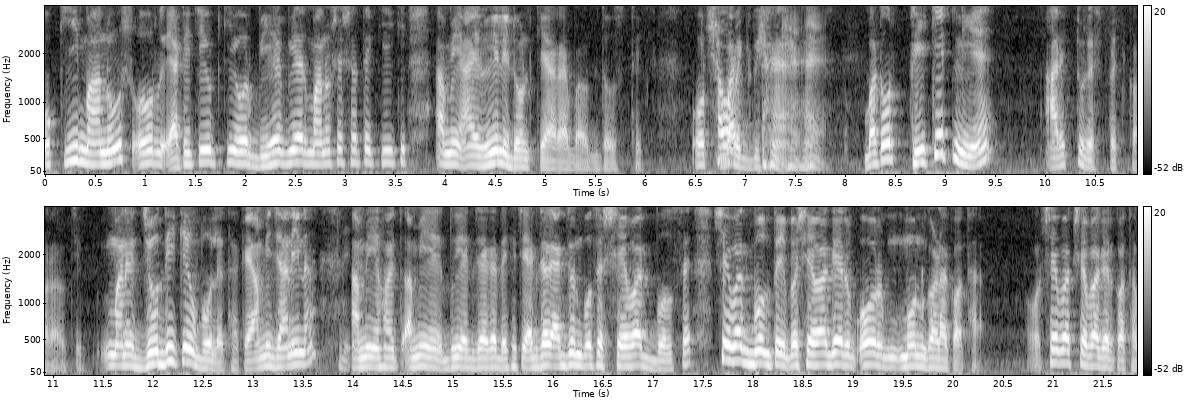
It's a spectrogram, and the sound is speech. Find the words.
ও কি মানুষ? ওর অ্যাটিটিউড কি? ওর বিহেভিয়ার মানুষের সাথে কি কি? আমি I really don't care about those things ওর স্বাভাবিক বিষয়, হ্যাঁ হ্যাঁ, হ্যাঁ। বাট ওর ক্রিকেট নিয়ে আরেকটু রেসপেক্ট করা উচিত। মানে যদি কেউ বলে থাকে আমি জানি না আমি হয়তো আমি দুই এক জায়গায় দেখেছি এক জায়গায় একজন বলছে সেবাগ বলছে সেবাগ বলতেই বা সেবাগের ওর মন গড়া কথা। ওর সেবাগ সেবাগের কথা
